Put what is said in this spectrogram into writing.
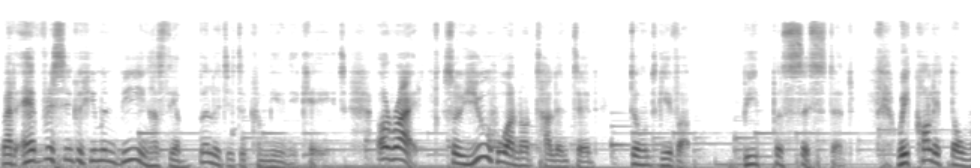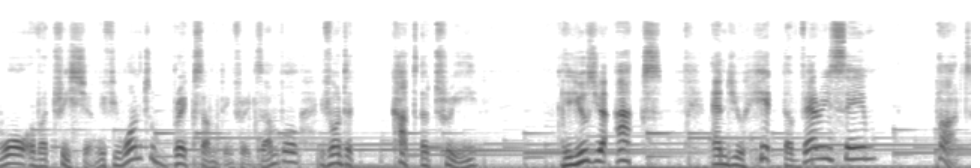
But every single human being has the ability to communicate. All right, so you who are not talented, don't give up. Be persistent. We call it the war of attrition. If you want to break something, for example, if you want to cut a tree, you use your axe and you hit the very same part.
